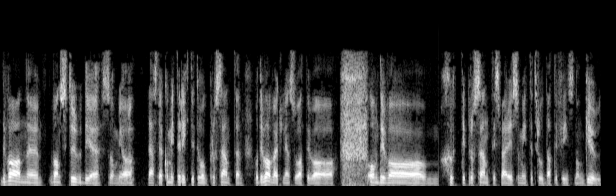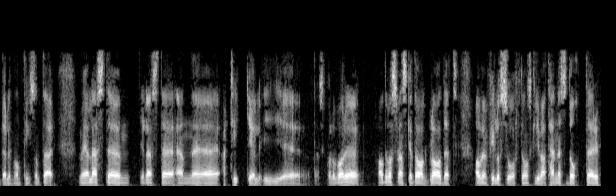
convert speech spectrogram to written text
det var en, eh, det var en studie som jag läste, jag kommer inte riktigt ihåg procenten. Och det var verkligen så att det var, om det var 70 procent i Sverige som inte trodde att det finns någon gud eller någonting sånt där. Men jag läste, jag läste en eh, artikel i, eh, vänta, jag ska kolla, var det Ja, det var Svenska Dagbladet av en filosof där hon skriver att hennes dotter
